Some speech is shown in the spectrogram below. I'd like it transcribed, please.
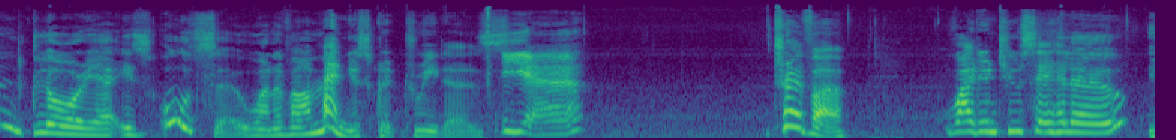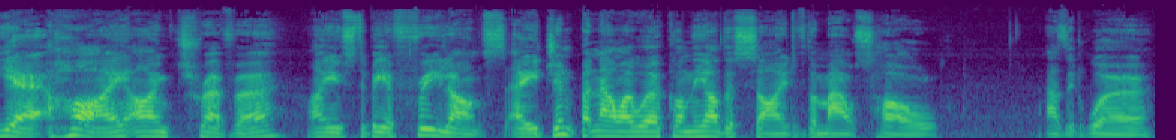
And Gloria is also one of our manuscript readers. Yeah. Trevor, why don't you say hello? Yeah, hi, I'm Trevor. I used to be a freelance agent, but now I work on the other side of the mouse hole, as it were.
